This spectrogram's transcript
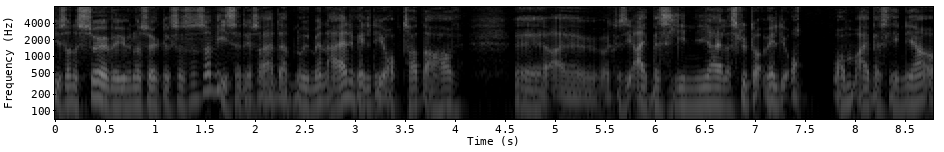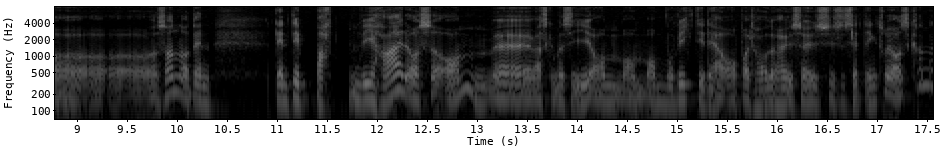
I sånne surveyundersøkelser så, så viser det seg at nordmenn er veldig opptatt av uh, si, arbeidslinja, eller slutter veldig opp om arbeidslinja og, og, og, sånn. og den den debatten vi har også om hva skal man si, om, om, om, hvor viktig det er å opprettholde høy sysselsetting, tror jeg også kan,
